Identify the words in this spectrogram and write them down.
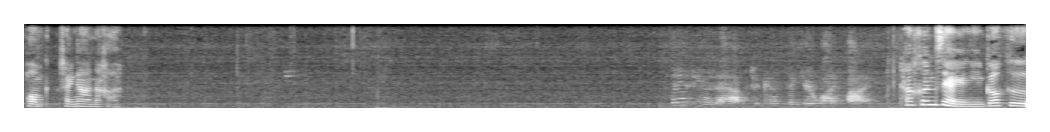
พร้อมใช้งานนะคะ Please use app to configure Wi-Fi. ถ้าขึ้นเสียงอย่างนี้ก็คือ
